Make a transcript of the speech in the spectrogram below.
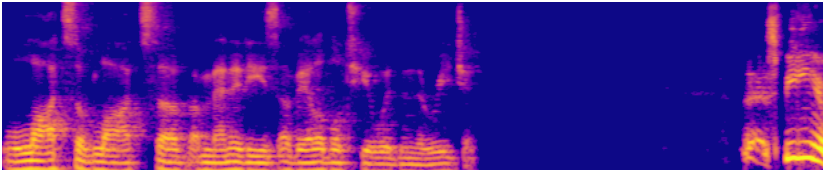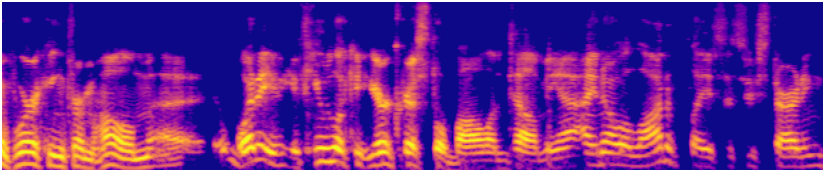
lots of lots of amenities available to you within the region. Speaking of working from home, uh, what if you look at your crystal ball and tell me? I know a lot of places are starting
